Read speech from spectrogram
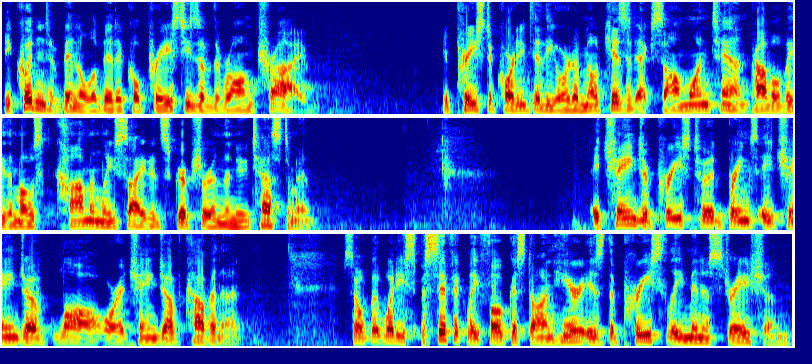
He couldn't have been a Levitical priest. He's of the wrong tribe. A priest according to the order of Melchizedek, Psalm 110, probably the most commonly cited scripture in the New Testament. A change of priesthood brings a change of law or a change of covenant. So, but what he specifically focused on here is the priestly ministration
